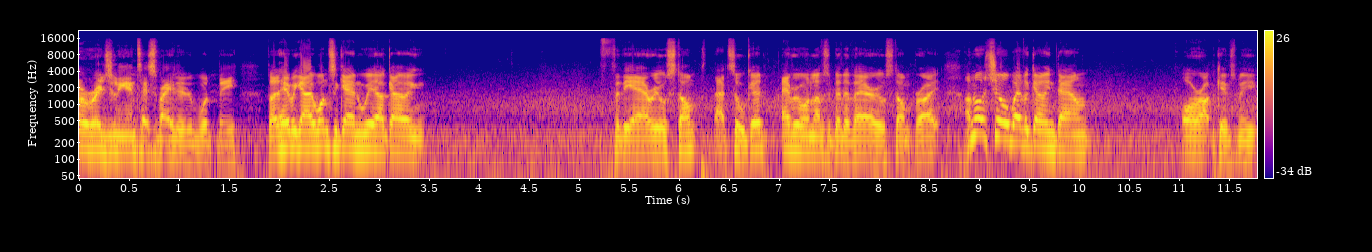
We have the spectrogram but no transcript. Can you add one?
originally anticipated it would be. But here we go. Once again, we are going for the aerial stomp. That's all good. Everyone loves a bit of aerial stomp, right? I'm not sure whether going down or up gives me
